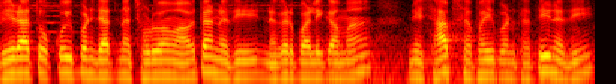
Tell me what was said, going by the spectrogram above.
વેરા તો કોઈ પણ જાતના છોડવામાં આવતા નથી, નગરપાલિકામાં ને સાફ સફાઈ પણ થતી નથી.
